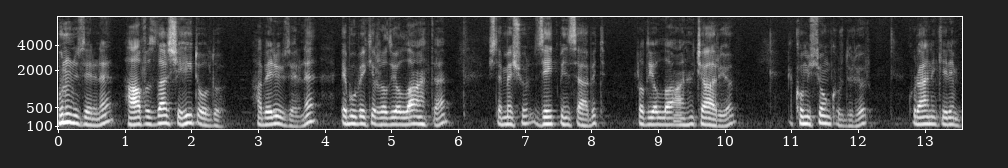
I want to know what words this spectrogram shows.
Bunun üzerine hafızlar şehit oldu haberi üzerine Ebu Bekir radıyallahu anh da işte meşhur Zeyd bin Sabit radıyallahu anh'ı çağırıyor. Bir komisyon kurduruyor. Kur'an-ı Kerim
